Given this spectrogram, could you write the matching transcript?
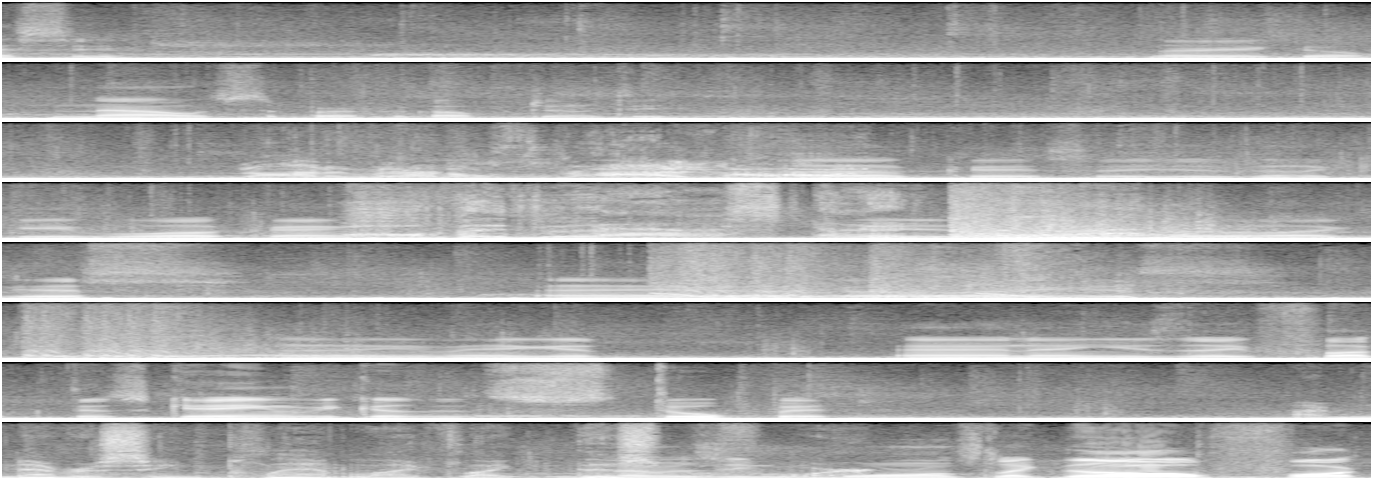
I see. There you go. Now it's the perfect opportunity. Not a little strider! Okay, so you're just gonna keep walking. Lost! You're just gonna go like this. And you're gonna go like this. And you make it. And then you say, fuck this game because it's stupid. I've never seen plant life like this Never seen before. morons like that. Oh, fuck.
